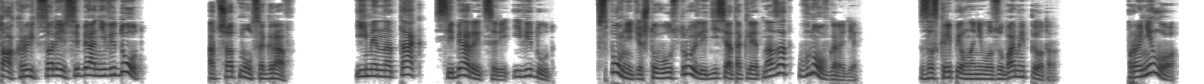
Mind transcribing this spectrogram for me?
«Так рыцари себя не ведут!» — отшатнулся граф. «Именно так себя рыцари и ведут, Вспомните, что вы устроили десяток лет назад в Новгороде. Заскрипел на него зубами Петр. Проняло.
